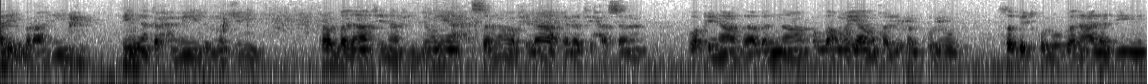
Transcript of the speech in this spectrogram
ال ابراهيم انك حميد مجيد ربنا آتنا في الدنيا حسنة وفي الآخرة حسنة وقنا عذاب النار. اللهم يا مقلب القلوب ثبت قلوبنا على دينك.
